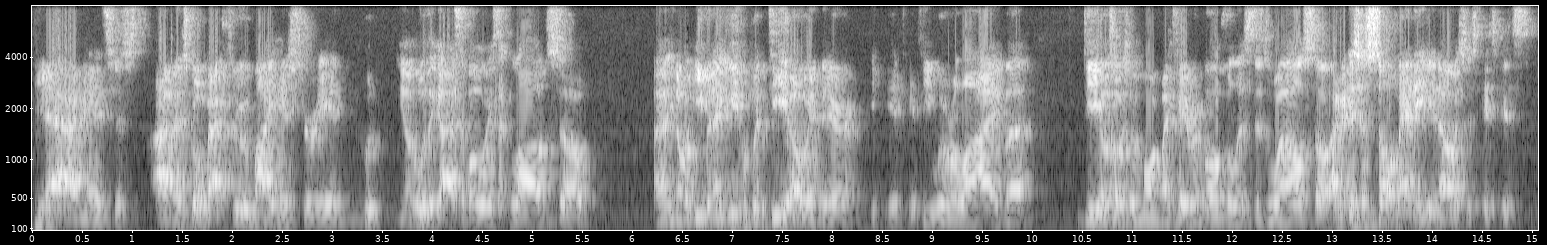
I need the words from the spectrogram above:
Yeah, I mean, it's just I, I just go back through my history and who you know who the guys I've always like loved. So uh, you know, even I even put Dio in there if, if he were alive. Uh, Dio's always been one of my favorite vocalists as well. So I mean, there's just so many. You know, it's just it's it's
